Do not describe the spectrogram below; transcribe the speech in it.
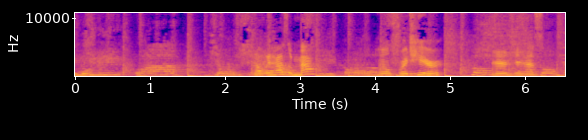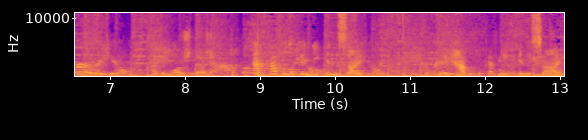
and I'll show you more. Now it has a mouth, mouth right here, and it has fur right here, has a mustache. And have a look in the inside of it. Okay, have a look at the inside.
